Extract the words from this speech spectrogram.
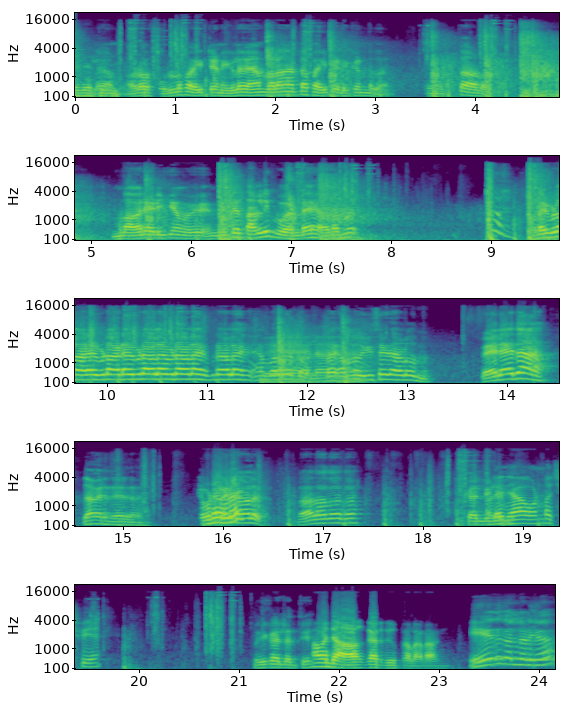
അല്ല, അവിടെ ഫുള്ള് ഫൈറ്റ് ആണ്. ഇങ്ങളെ ഞാൻ പറഞ്ഞിട്ട ഫൈറ്റ് എടുക്കേണ്ടതാണ് മൊത്തം ആളോ. നമ്മൾ അവനെ അടിക്കാൻ എന്നിട്ട് തള്ളി പോവണ്ടേ? അവിടെ ഇവിടെ ആളെ ഇവിടെ ആളെ ഇവിടെ ആളെ ഇവിടെ ആളെ ഇവിടെ ആളെ. ഞാൻ പറഞ്ഞോ നമ്മൾ ഈ സൈഡ് ആൾ വന്നു. വേലേതാ? ഇതാ വരുന്നു വരുന്നു എവിടെ എവിടെ? ആൾ ദാ, ദാ, ദാ, ദാ. കല്ല് അല്ലെ ഞാൻ വൺ എച്ച് പി ഒരു കല്ലെത്തി. അവന്റെ അഹങ്കാരം തീർത്താളാടാ. ഏത് കല്ലളിയാ?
